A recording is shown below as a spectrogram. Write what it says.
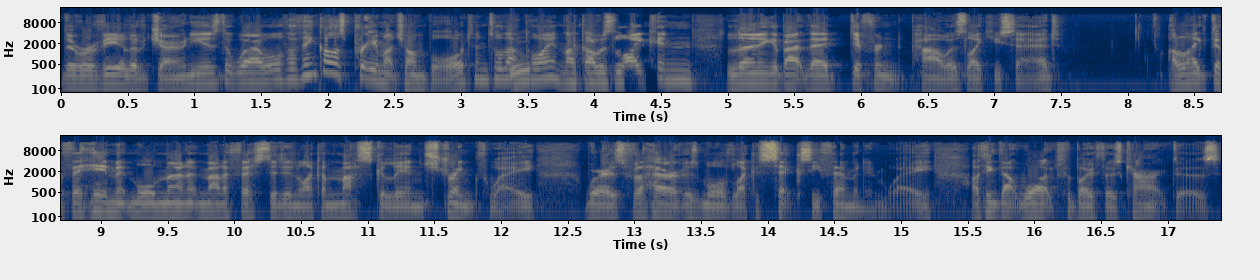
the reveal of Joni as the werewolf, I think I was pretty much on board until that mm. point. Like I was liking learning about their different powers, like you said. I liked that for him it more man- manifested in like a masculine strength way, whereas for her it was more of like a sexy feminine way. I think that worked for both those characters.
